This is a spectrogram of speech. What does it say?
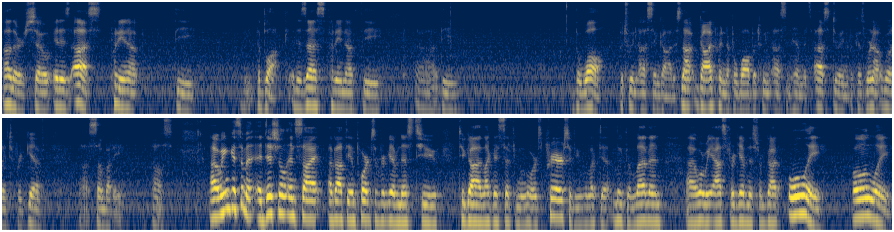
others. So it is us putting up the the, block. It is us putting up the uh, the the wall between us and God. It's not God putting up a wall between us and Him. It's us doing it because we're not willing to forgive uh, somebody else. Uh, we can get some additional insight about the importance of forgiveness to, to God, like I said, from the Lord's Prayer. So if you looked at Luke 11, uh, where we ask forgiveness from God only, only,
